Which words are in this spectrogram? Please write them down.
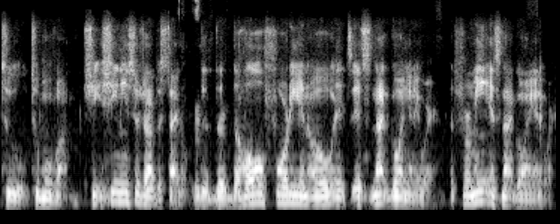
to to move on. She she needs to drop this title. The the, the whole 40 and 0, it's it's not going anywhere. For me, it's not going anywhere.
